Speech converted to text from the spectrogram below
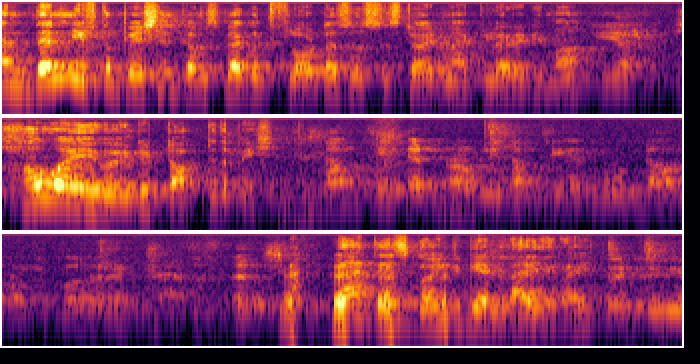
And then if the patient comes back with floaters or cystoid macular edema, how are you going to talk to the patient? Something that probably something has moved down and you call it rectus. That is going to be a lie, right? going to be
